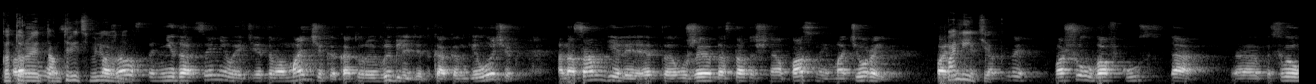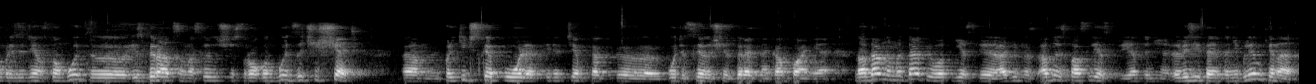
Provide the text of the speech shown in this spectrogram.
которая там 30 миллионов. Пожалуйста, недооценивайте этого мальчика, который выглядит как ангелочек, а на самом деле это уже достаточно опасный, матерый политик, политик. который пошел во вкус, да, э, своего президентства, он будет э, избираться на следующий срок, он будет зачищать политическое поле перед тем, как э, будет следующая избирательная кампания. На данном этапе, вот если один из, одно из последствий Энтони, визита Энтони Блинкина,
